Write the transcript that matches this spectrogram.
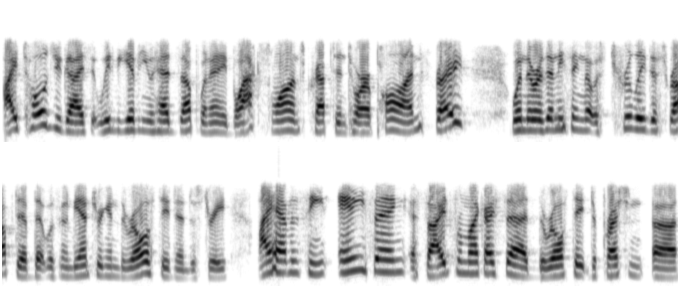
I told you guys that we'd be giving you heads up when any black swans crept into our pond, right? When there was anything that was truly disruptive that was going to be entering into the real estate industry. I haven't seen anything aside from, like I said, the real estate depression, uh,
